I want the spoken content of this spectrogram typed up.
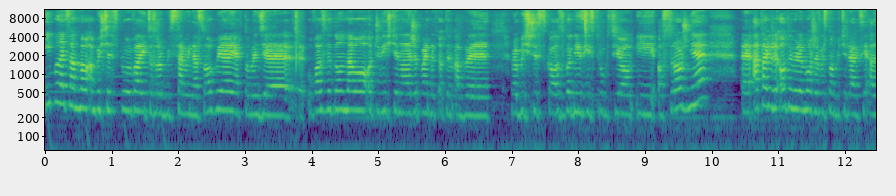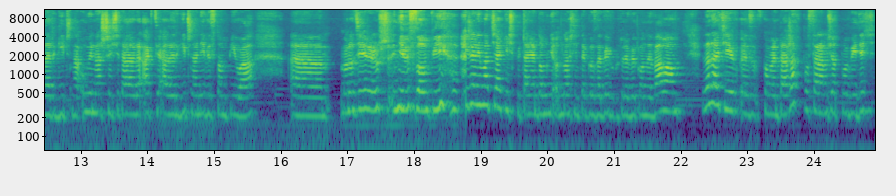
I polecam Wam, abyście spróbowali to zrobić sami na sobie, jak to będzie u Was wyglądało. Oczywiście należy pamiętać o tym, aby robić wszystko zgodnie z instrukcją i ostrożnie, e, a także o tym, że może wystąpić reakcja alergiczna. U mnie na szczęście ta reakcja alergiczna nie wystąpiła. Mam nadzieję, że już nie wystąpi. Jeżeli macie jakieś pytania do mnie odnośnie tego zabiegu, który wykonywałam, zadajcie je w, w komentarzach, postaram się odpowiedzieć.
